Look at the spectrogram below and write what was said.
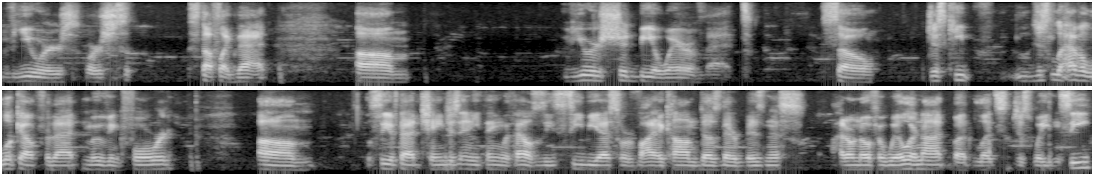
viewers or s- stuff like that, um, viewers should be aware of that. So just keep, just have a lookout for that moving forward. Um, see if that changes anything with how CBS or Viacom does their business. I don't know if it will or not, but let's just wait and see.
